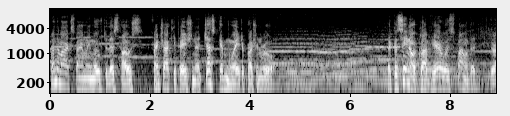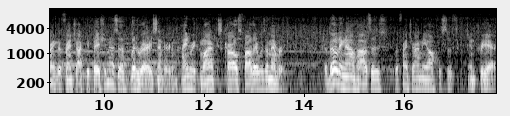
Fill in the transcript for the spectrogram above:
When the Marx family moved to this house, French occupation had just given way to Prussian rule. The casino club here was founded during the French occupation as a literary center, and Heinrich Marx, Karl's father, was a member. The building now houses the French Army offices in Trier.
